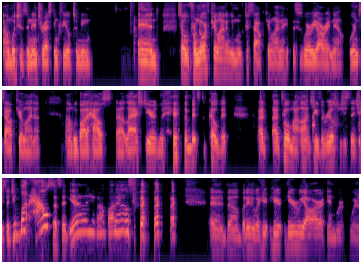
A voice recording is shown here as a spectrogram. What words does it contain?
um, which is an interesting field to me. And so from North Carolina, we moved to South Carolina. This is where we are right now. We're in South Carolina. Um, we bought a house uh, last year in the, in the, midst of COVID. I, I, told my aunt she's a realtor. She said, "She said you bought a house." I said, "Yeah, you know, I bought a house." and um, but anyway, here, here here we are, and we're we're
